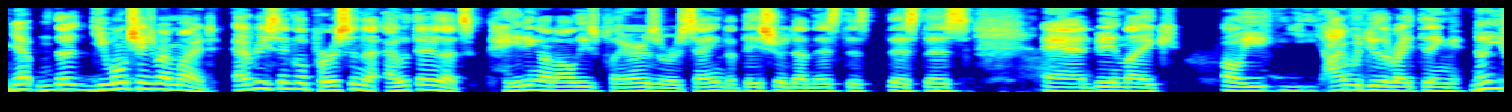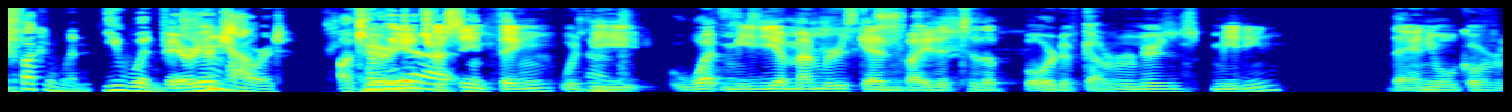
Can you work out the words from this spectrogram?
Yep. The, you won't change my mind. Every single person that out there that's hating on all these players or saying that they should have done this, this, this, this, and being like, oh, you, you, I would do the right thing. No, you fucking wouldn't. You wouldn't. Very, You're a coward. A Can very we, uh, interesting thing would oh. be what media members get invited to the board of governors meeting, the annual go-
